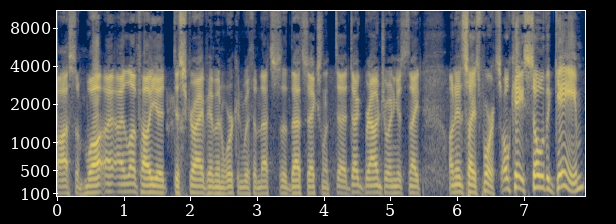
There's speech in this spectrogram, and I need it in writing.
awesome. Well, I, I, love how you describe him and working with him. That's uh, that's excellent. Uh, Doug Brown joining us tonight on Inside Sports. Okay, so the game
